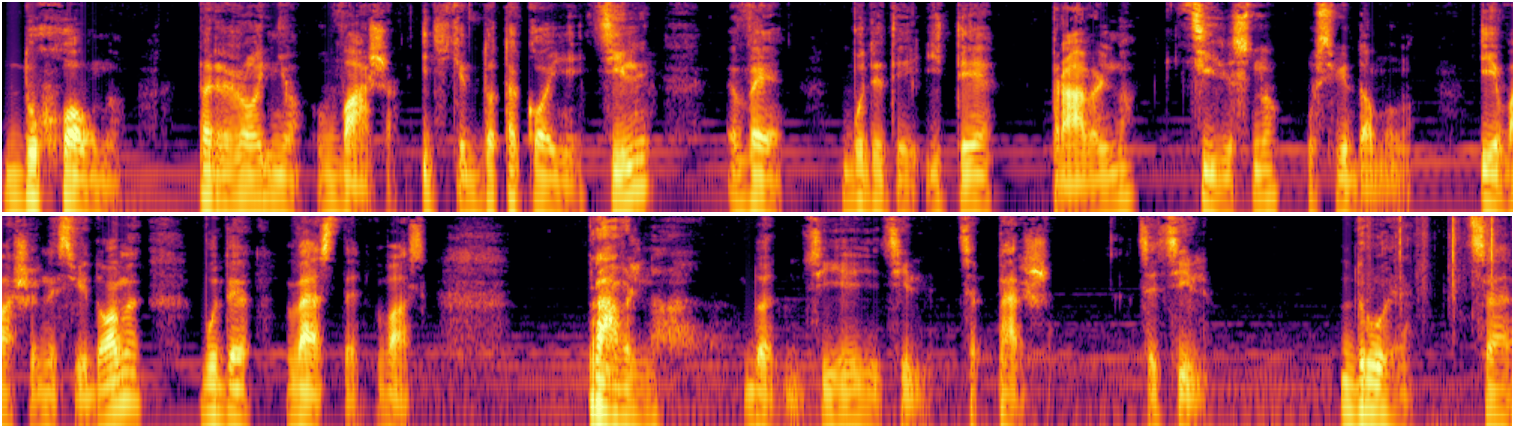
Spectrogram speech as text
духовно, природньо ваша. І тільки до такої цілі ви будете йти правильно, цілісно, усвідомлено. І ваше несвідоме буде вести вас правильно до цієї цілі. Це перше, це ціль. Друге це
